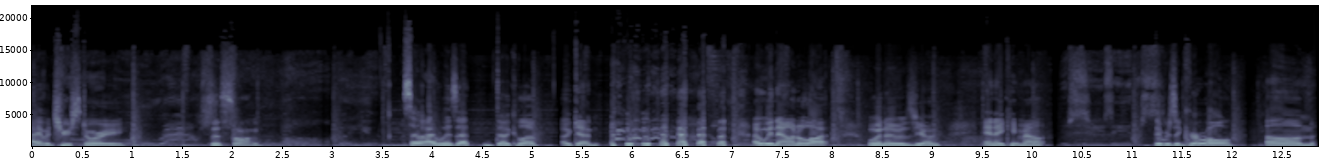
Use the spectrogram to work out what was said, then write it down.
I have a true story. This song. So I was at the club again. I went out a lot when I was young, and I came out. There was a girl um,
